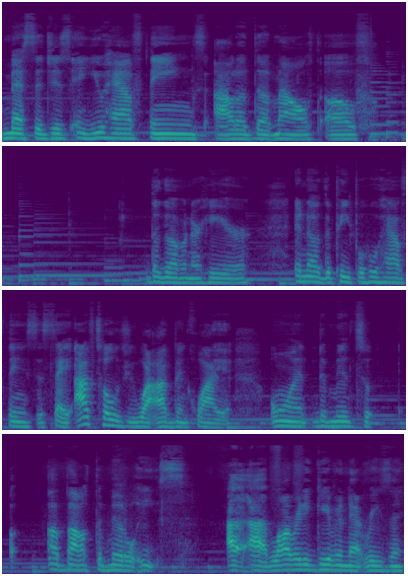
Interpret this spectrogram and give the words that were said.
messages and you have things out of the mouth of the governor here and other people who have things to say. I've told you why I've been quiet on the mental about the Middle East. I, I've already given that reason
